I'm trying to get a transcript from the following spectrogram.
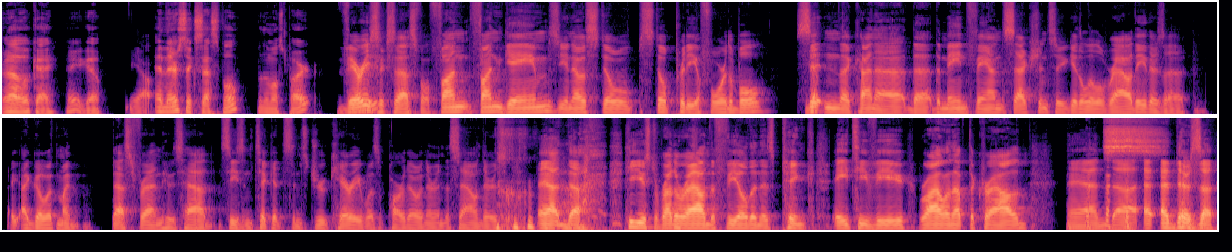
Oh, okay, there you go. Yeah, And they're successful for the most part. very Mhm. successful, fun fun games. You know, still still pretty affordable. Sit in the kind of the the main fan section, so you get a little rowdy. There's a I, I go with my best friend who's had season tickets since Drew Carey was a part owner in the Sounders, and uh, he used to run around the field in his pink ATV, riling up the crowd. And, uh, and- there's a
